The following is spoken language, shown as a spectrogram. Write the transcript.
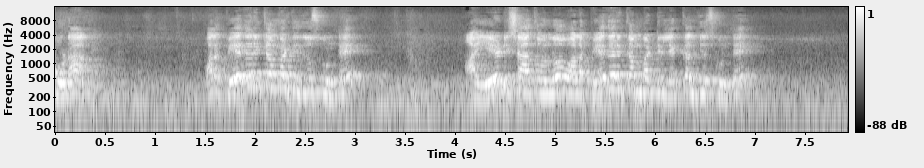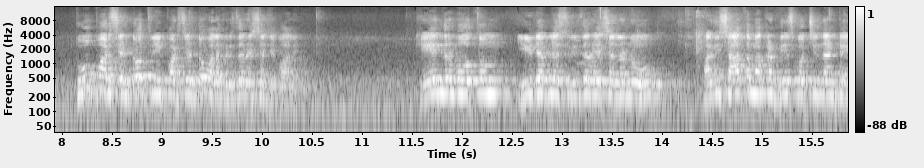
కూడా వాళ్ళ పేదరికం బట్టి చూసుకుంటే ఆ ఏడు శాతంలో వాళ్ళ పేదరికం బట్టి లెక్కలు తీసుకుంటే టూ పర్సెంటో త్రీ పర్సెంటో వాళ్ళకి రిజర్వేషన్ ఇవ్వాలి. కేంద్ర ప్రభుత్వం ఈడబ్ల్యూఎస్ రిజర్వేషన్లను పది శాతం అక్కడ తీసుకొచ్చిందంటే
